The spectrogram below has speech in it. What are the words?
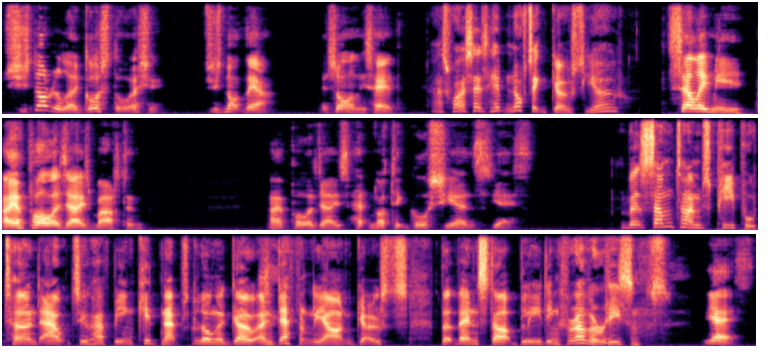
She's not really a ghost, though, is she? She's not there. It's all in his head. That's why I said hypnotic ghost, yo. Silly me. I apologise, Martin. I apologise. Hypnotic ghost she is, yes. But sometimes people turned out to have been kidnapped long ago and definitely aren't ghosts, but then start bleeding for other reasons. Yes.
